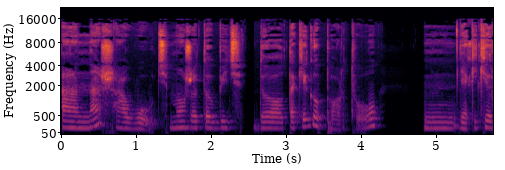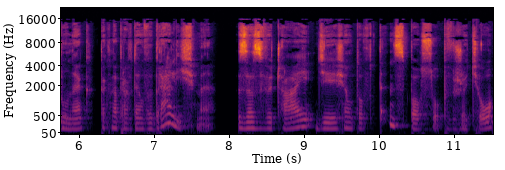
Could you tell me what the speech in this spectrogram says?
a nasza łódź może dobić do takiego portu, mm, jaki kierunek tak naprawdę wybraliśmy. Zazwyczaj dzieje się to w ten sposób w życiu.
